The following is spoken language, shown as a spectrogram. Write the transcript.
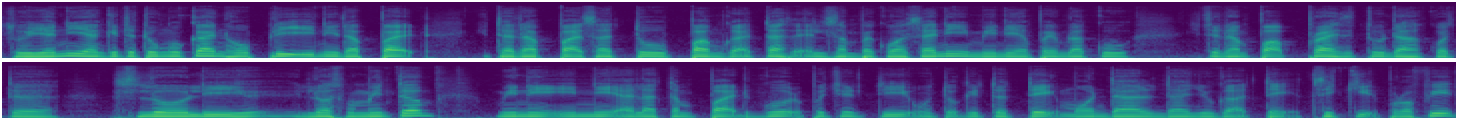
So yang ni yang kita tunggukan hopefully ini dapat kita dapat satu pump ke atas L sampai kawasan ni. Meaning apa yang berlaku kita nampak price itu dah kuota slowly lost momentum meaning ini adalah tempat good opportunity untuk kita take modal dan juga take sikit profit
